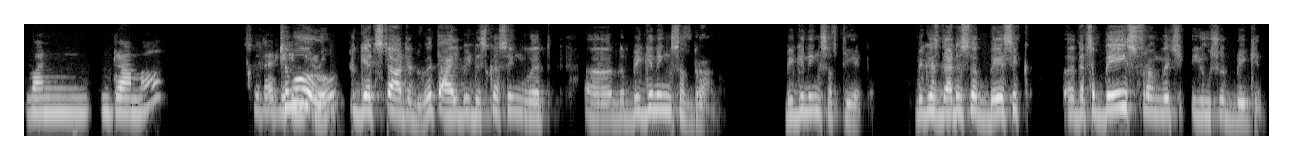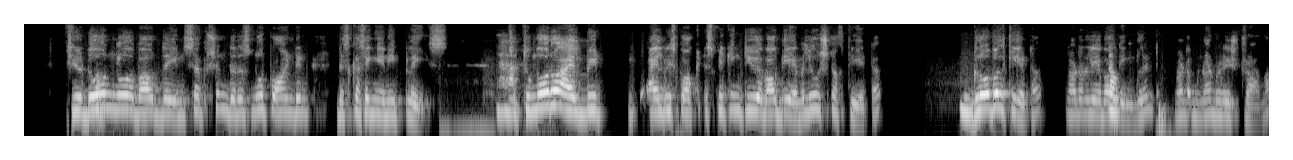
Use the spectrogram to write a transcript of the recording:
one drama? So that we can Tomorrow, to get started with, I'll be discussing with uh, the beginnings of drama, beginnings of theater, because that is a basic, uh, that's a base from which you should begin. If you don't know about the inception, there is no point in discussing any plays. So Uh-huh. tomorrow, I'll be I'll be speaking to you about the evolution of theater, Hmm. global theater, not only about Okay. England, not not British drama.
